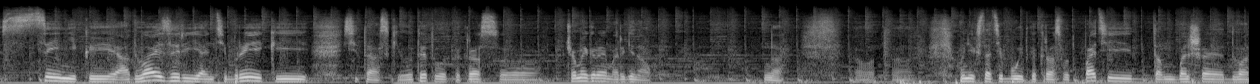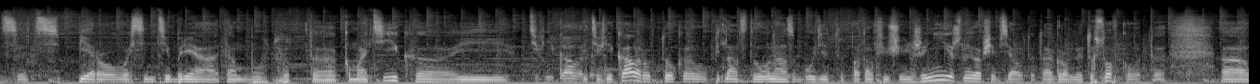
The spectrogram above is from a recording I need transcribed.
Сценик и Advisory, Антибрейк и Ситаски. Вот это вот как раз... в чем мы играем? Оригинал. Да. Вот. э, У них, кстати, будет как раз вот пати, там большая 21 сентября, там будут вот, э, Коматик э, и Техникавр. и Техникалор, вот только 15 у нас будет, потом Future Engineers, ну и вообще вся вот эта огромная тусовка, вот э, э,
